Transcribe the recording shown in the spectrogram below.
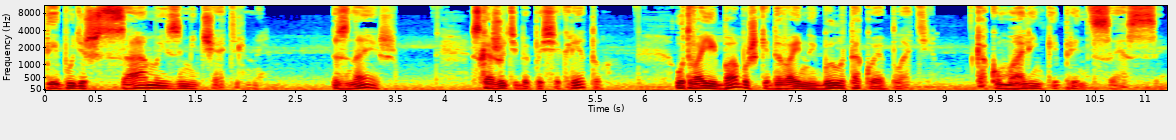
«Ты будешь самый замечательный. Знаешь, Скажу тебе по секрету, у твоей бабушки до войны было такое платье, как у маленькой принцессы.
